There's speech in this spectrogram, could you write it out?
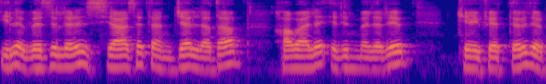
ile vezirlerin siyaseten cellada havale edilmeleri keyfiyetleridir.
